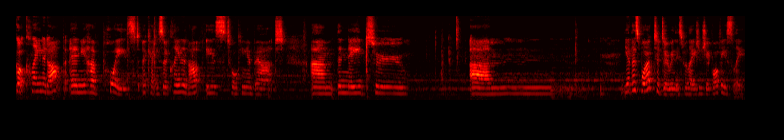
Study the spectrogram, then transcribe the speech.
Got clean it up and you have poised. Okay, so clean it up is talking about um, the need to, um, yeah, there's work to do in this relationship, obviously.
